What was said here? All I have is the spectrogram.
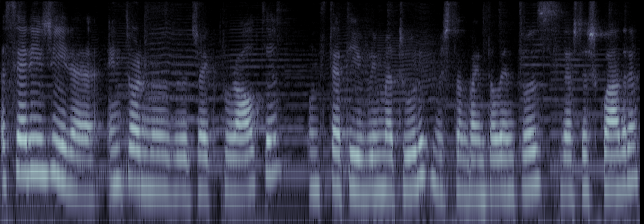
A série gira em torno de Jake Peralta, um detetive imaturo, mas também talentoso desta esquadra,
